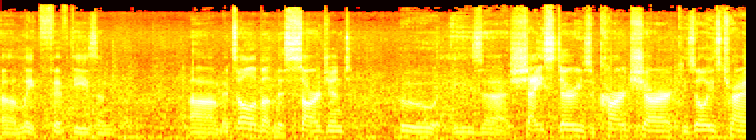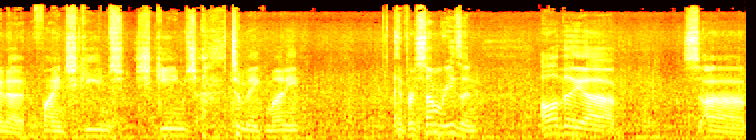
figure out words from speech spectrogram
uh, late '50s, and um, it's all about this sergeant who he's a shyster. He's a card shark. He's always trying to find schemes schemes to make money, and for some reason, all the uh, uh,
